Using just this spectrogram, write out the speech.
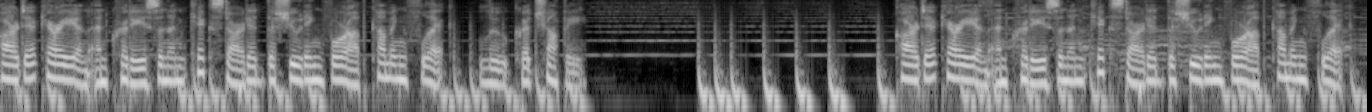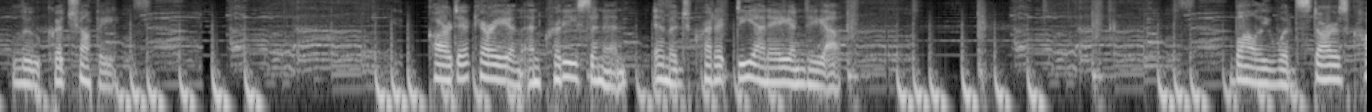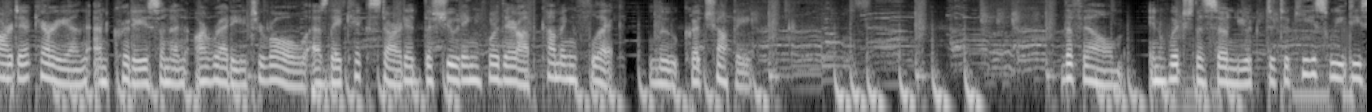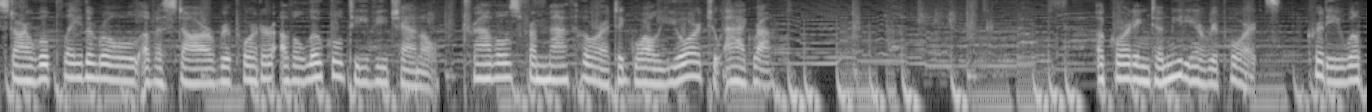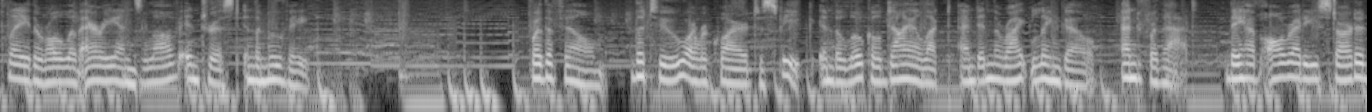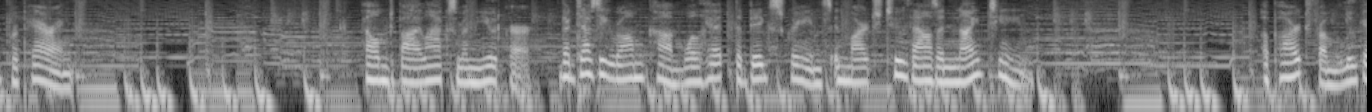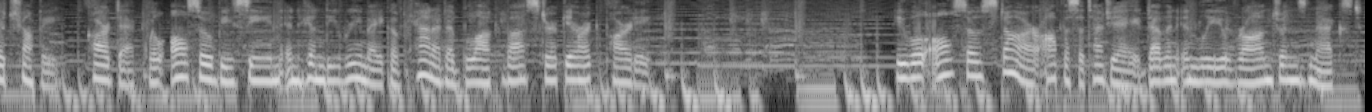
Kartik Aaryan and Sanon kick-started the shooting for upcoming flick, Luka Chuppi. Kartik Aaryan and Sanon kick-started the shooting for upcoming flick, Luka Chuppi. Kartik Aaryan and Sanon, Image Credit DNA India. Bollywood stars Kartik Aaryan and Kriti Sanon are ready to roll as they kick-started the shooting for their upcoming flick, Luka Chuppi. The film, in which the Sonu Ke Titu Ki Sweety star will play the role of a star reporter of a local TV channel, travels from Mathura to Gwalior to Agra. According to media reports, Kriti will play the role of Aaryan's love interest in the movie. For the film, the two are required to speak in the local dialect and in the right lingo, and for that, they have already started preparing. Helmed by Laxman Utekar, the Desi rom-com will hit the big screens in March 2019. Apart from Luka Chuppi, Kartik will also be seen in Hindi remake of Kannada blockbuster Kirik Party. He will also star opposite Ajay Devgn in Luv Ranjan's next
